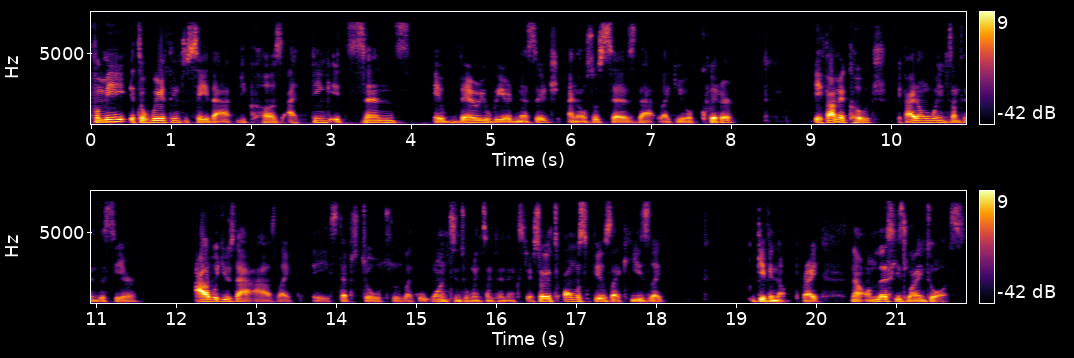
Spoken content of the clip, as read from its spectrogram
for me, it's a weird thing to say that because I think it sends a very weird message and also says that like you're a quitter. If I'm a coach, if I don't win something this year, I would use that as like a step stool to like wanting to win something next year. So it almost feels like he's like giving up, right? Now, unless he's lying to us,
